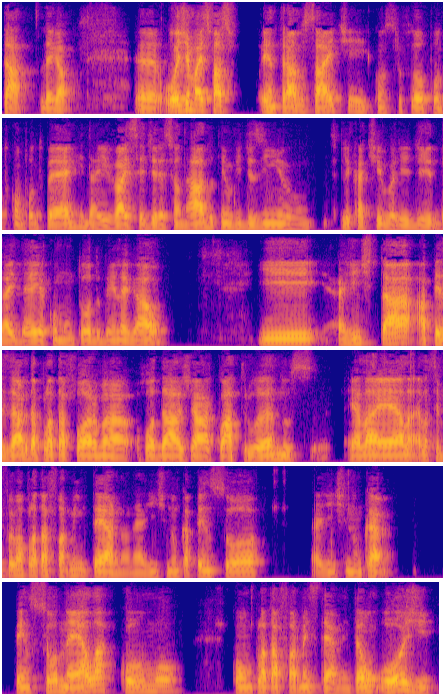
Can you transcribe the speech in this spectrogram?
Tá, legal. É, hoje é mais fácil entrar no site construflow.com.br, daí vai ser direcionado, tem um videozinho explicativo ali de, da ideia como um todo bem legal. E a gente está, apesar da plataforma rodar já há quatro anos, ela, ela, ela sempre foi uma plataforma interna, né? A gente nunca pensou, a gente nunca pensou nela como, como plataforma externa. Então, hoje,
